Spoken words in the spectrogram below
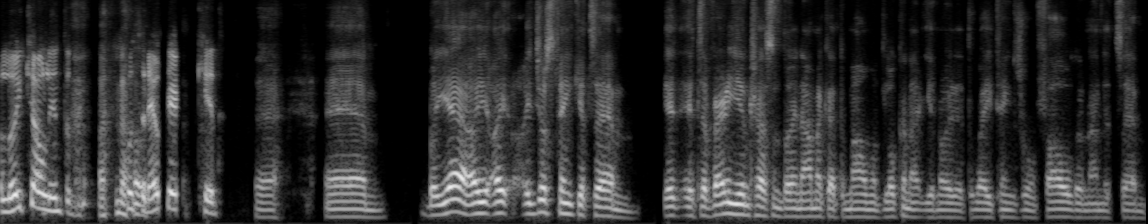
like Joelinton. Put it out there, kid. Yeah. Um, but yeah, I, I, I just think it's um it, it's a very interesting dynamic at the moment, looking at United the way things are unfolding, and it's um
